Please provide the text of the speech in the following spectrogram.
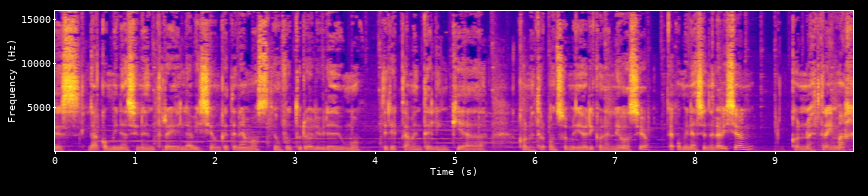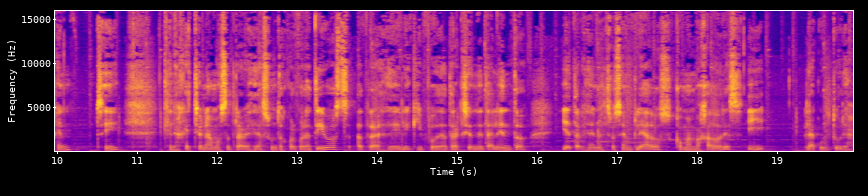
Es la combinación entre la visión que tenemos de un futuro libre de humo, directamente linkeada con nuestro consumidor y con el negocio, la combinación de la visión con nuestra imagen, ¿sí? que la gestionamos a través de asuntos corporativos, a través del equipo de atracción de talento y a través de nuestros empleados como embajadores y la cultura,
